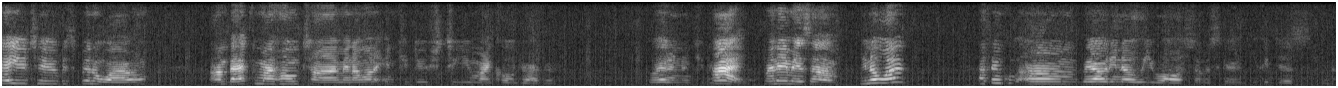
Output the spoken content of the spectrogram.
Hey YouTube, it's been a while. I'm back from my home time and I want to introduce to you my co-driver. Go ahead and introduce Hi, my name is, um, you know what? I think um, they already know who you are, so it's good. You could just, you know,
